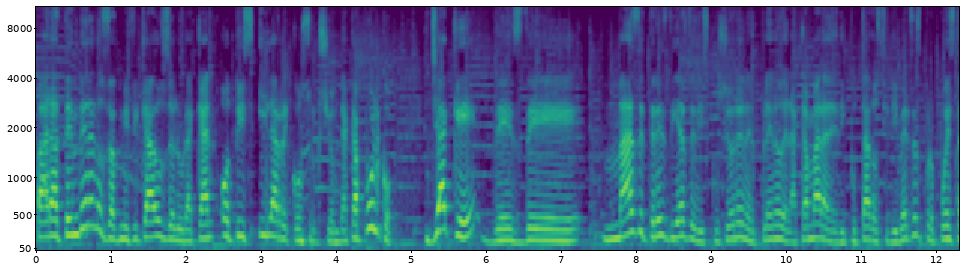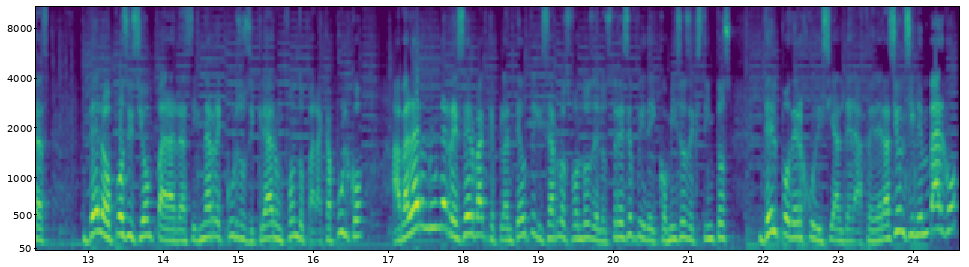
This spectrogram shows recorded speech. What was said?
para atender a los damnificados del huracán Otis y la reconstrucción de Acapulco, ya que desde más de tres días de discusión en el Pleno de la Cámara de Diputados y diversas propuestas de la oposición para reasignar recursos y crear un fondo para Acapulco, avalaron una reserva que plantea utilizar los fondos de los 13 fideicomisos extintos del Poder Judicial de la Federación. Sin embargo,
